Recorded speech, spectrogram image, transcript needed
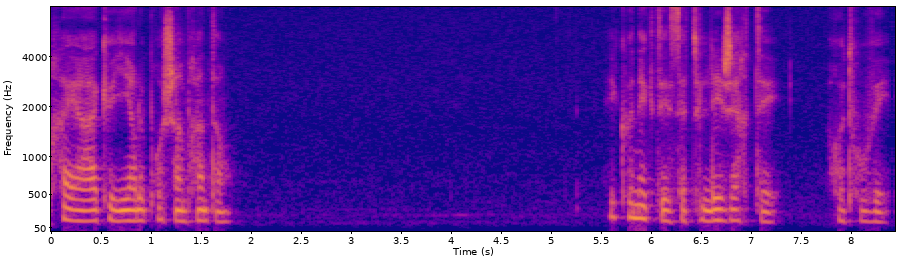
prêt à accueillir le prochain printemps. Et connectez cette légèreté retrouvée.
